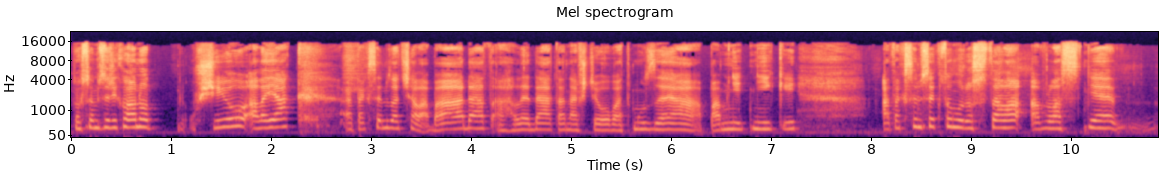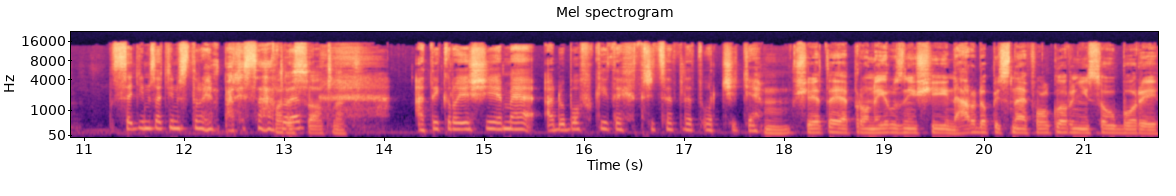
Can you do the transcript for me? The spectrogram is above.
Tak jsem si říkala, no ušiju, ale jak? A tak jsem začala bádat a hledat a navštěvovat muzea a pamětníky. A tak jsem se k tomu dostala a vlastně sedím za tím strojem 50, 50 let. let. A ty kroje šijeme a dobovky těch 30 let určitě. Hmm, šijete je pro nejrůznější národopisné folklorní soubory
